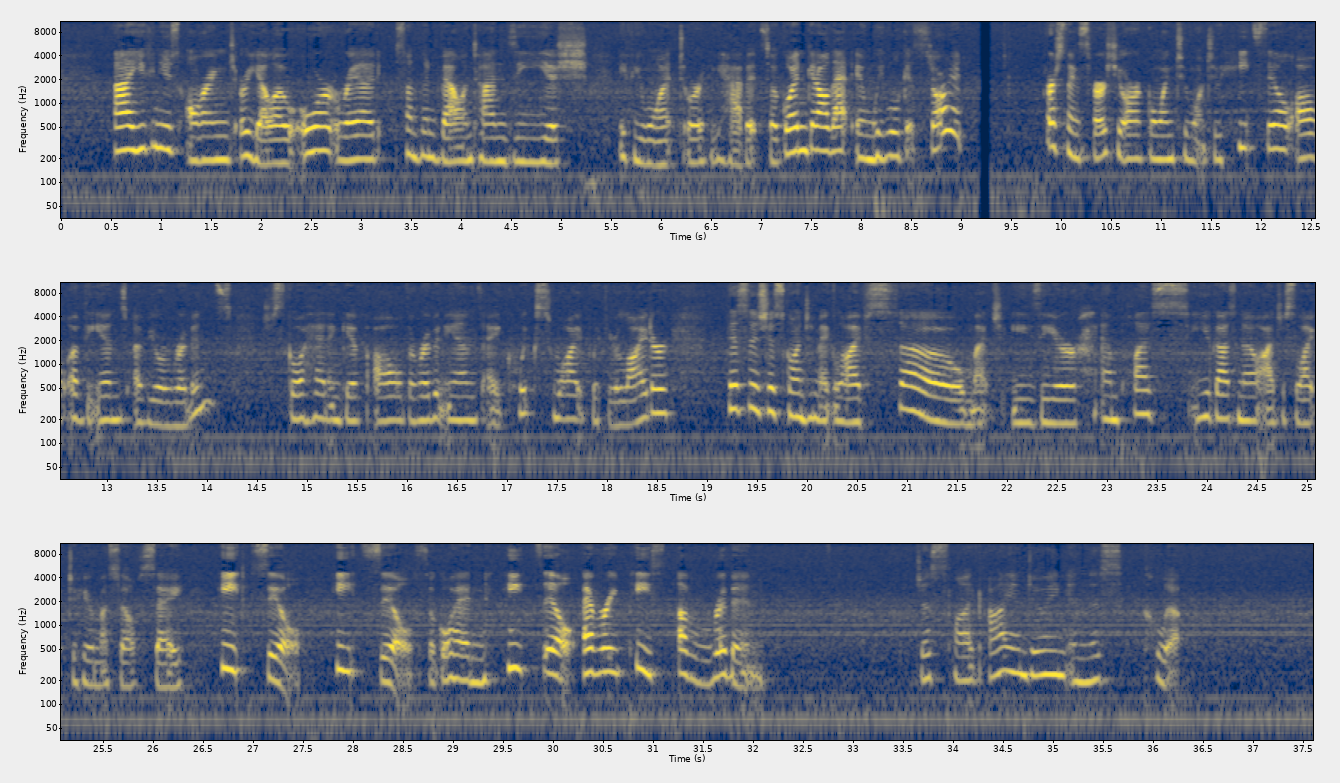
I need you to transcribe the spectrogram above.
Uh, you can use orange or yellow or red, something Valentine's-ish if you want or if you have it. So go ahead and get all that and we will get started. First things first, you are going to want to heat seal all of the ends of your ribbons go ahead and give all the ribbon ends a quick swipe with your lighter. This is just going to make life so much easier and plus you guys know I just like to hear myself say heat seal, heat seal. So go ahead and heat seal every piece of ribbon just like I am doing in this clip.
